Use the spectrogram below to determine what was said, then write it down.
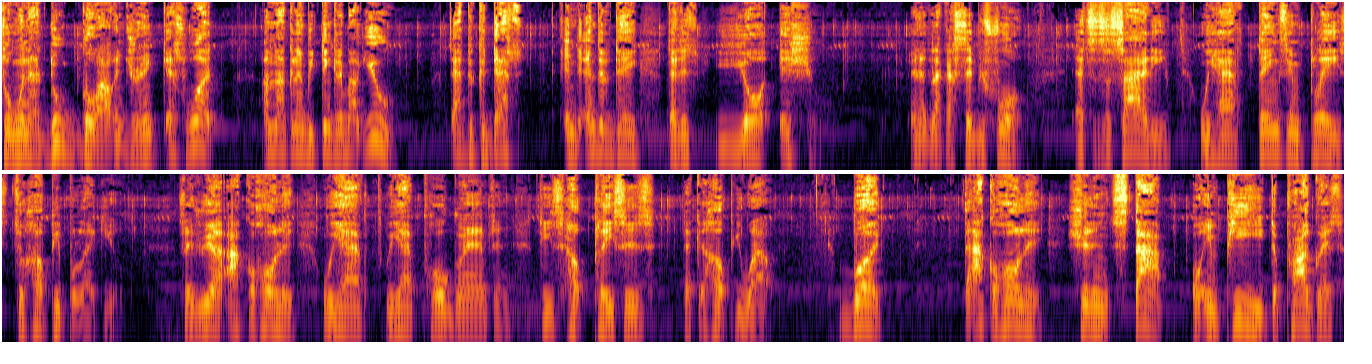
So when I do go out and drink, guess what? I'm not gonna be thinking about you. That because that's in the end of the day, that is your issue. And like I said before, as a society, we have things in place to help people like you. So if you're an alcoholic, we have we have programs and these help places that can help you out. But the alcoholic shouldn't stop or impede the progress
